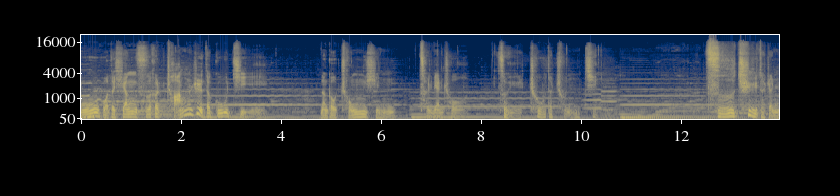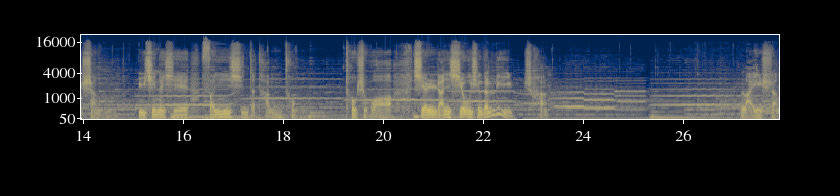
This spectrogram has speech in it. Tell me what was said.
无果的相思和长日的孤寂，能够重新淬炼出最初的纯净。死去的人生，与其那些焚心的疼痛，都是我显然修行的历程。来生。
